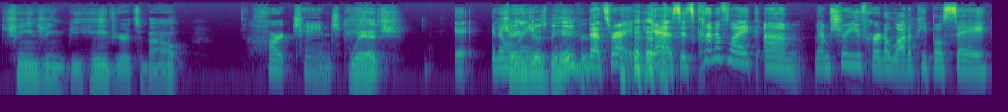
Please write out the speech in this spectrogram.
changing behavior, it's about heart change. which It, it changes behavior. That's right. yes, it's kind of like um, I'm sure you've heard a lot of people say,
